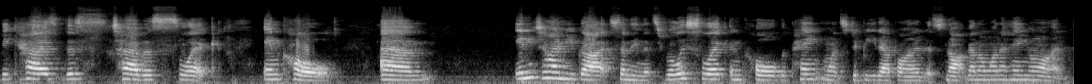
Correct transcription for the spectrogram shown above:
because this tub is slick and cold. Um, anytime you've got something that's really slick and cold, the paint wants to beat up on it. It's not going to want to hang on.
